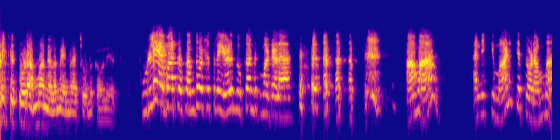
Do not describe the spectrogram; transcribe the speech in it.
மாணிக்கத்தோட அம்மா நிலைமை என்னாச்சோன்னு கவலையா இருக்கு. புள்ளைய பார்த்த சந்தோஷத்துல எழுந்து உட்கார்ந்துக்க மாட்டாளா? ஆமா அன்னைக்கு மாணிக்கத்தோட அம்மா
